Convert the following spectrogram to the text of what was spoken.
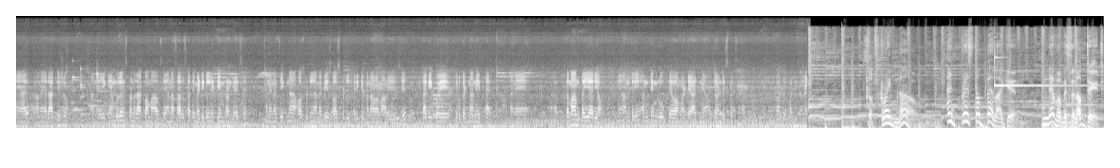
અહીંયા અમે રાખીશું અને એક એમ્બ્યુલન્સ પણ રાખવામાં આવશે. એના સાથે સાથે મેડિકલની ટીમ પણ રહેશે અને નજીકના હોસ્પિટલને અમે બેસ હોસ્પિટલ તરીકે બનાવવામાં આવી છે તાકી કોઈ દુર્ઘટના નહીં થાય અને તમામ તૈયારીઓને અંતરી અંતિમ રૂપ દેવા માટે આજને joint discussion Subscribe now and press the bell icon. Never miss an update.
